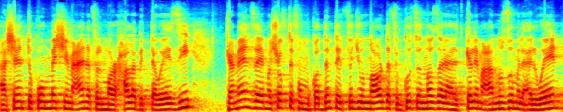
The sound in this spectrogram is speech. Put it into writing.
عشان تكون ماشي معانا في المرحلة بالتوازي. كمان زي ما شفت في مقدمة الفيديو النهارده في الجزء النظري هنتكلم عن نظم الألوان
